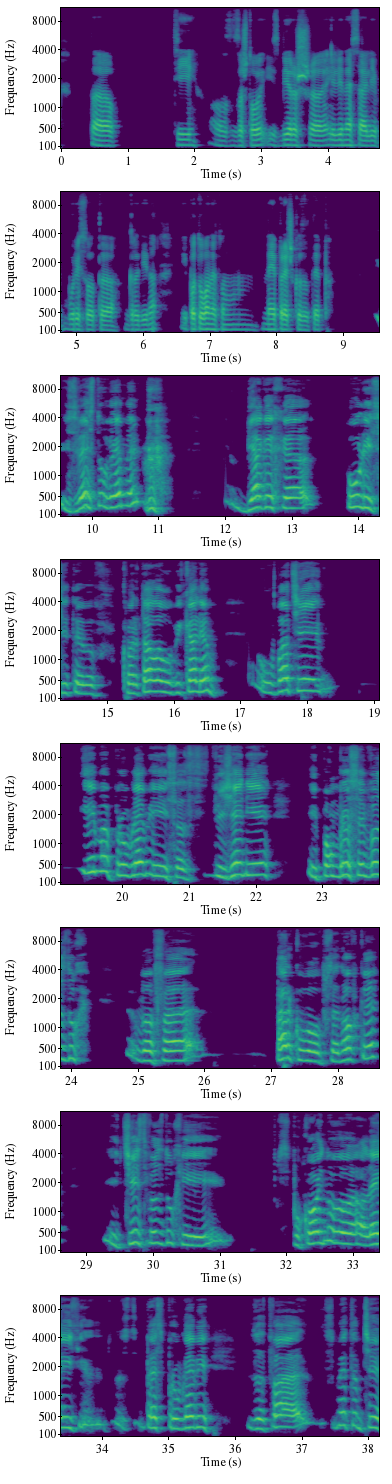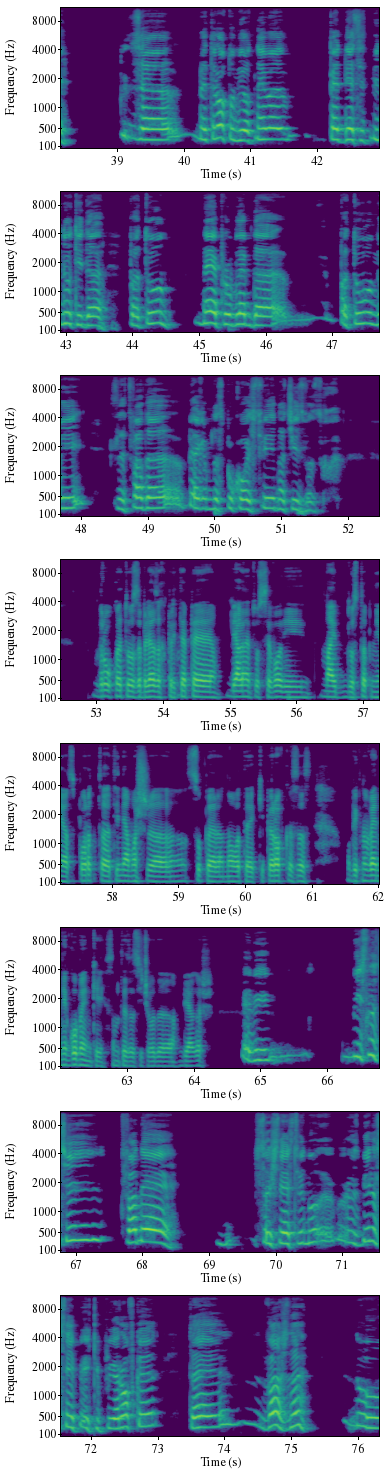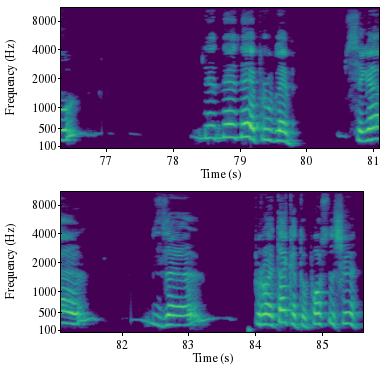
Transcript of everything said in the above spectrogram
Ти защо избираш или не са или Борисовата градина и пътуването не е пречка за теб? Известно време бягах улиците в квартала, обикалям, обаче има проблеми с движение и по-мръсен въздух в паркова обстановка и чист въздух и спокойно, алеи без проблеми. Затова сметам, че за метрото ми отнема 5-10 минути да пътувам. Не е проблем да пътувам и след това да бягам на спокойствие на чист въздух. Друго, което забелязах при теб е бягането се води най-достъпният спорт. Ти нямаш а, супер новата екипировка с обикновени губенки. Съм те засичал да бягаш. Еми, мисля, че това не е съществено. Разбира се, екипировка е важна, но не, не, не е проблем. Сега за пролета, като после ще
